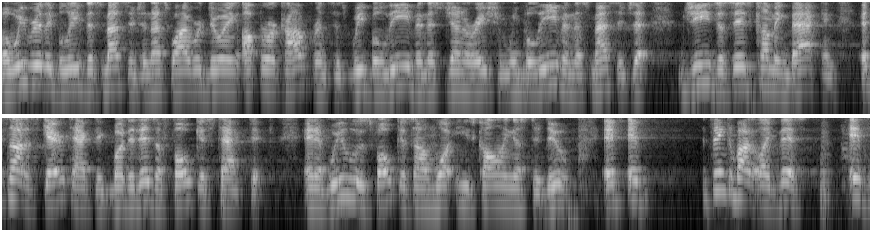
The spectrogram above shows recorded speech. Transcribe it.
But we really believe this message, and that's why we're doing uproar conferences. We believe in this generation. We believe in this message that Jesus is coming back, and it's not a scare tactic, but it is a focus tactic. And if we lose focus on what He's calling us to do, if if think about it like this, if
